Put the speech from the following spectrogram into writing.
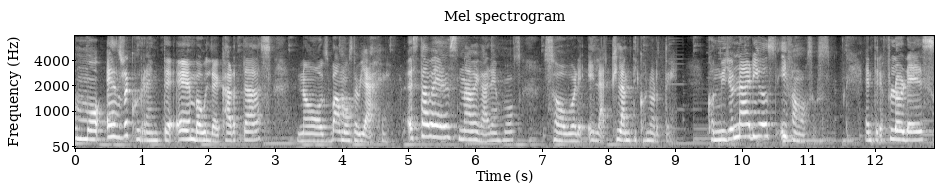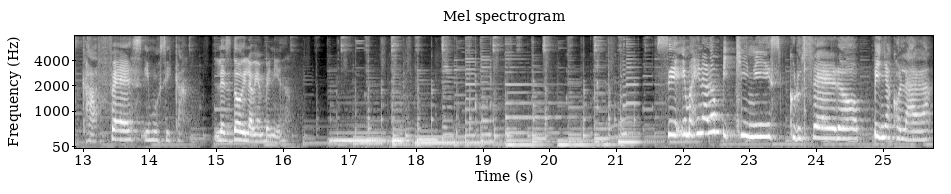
Como es recurrente en Baúl de Cartas, nos vamos de viaje. Esta vez navegaremos sobre el Atlántico Norte, con millonarios y famosos, entre flores, cafés y música. Les doy la bienvenida. Si imaginaron bikinis, crucero, piña colada,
